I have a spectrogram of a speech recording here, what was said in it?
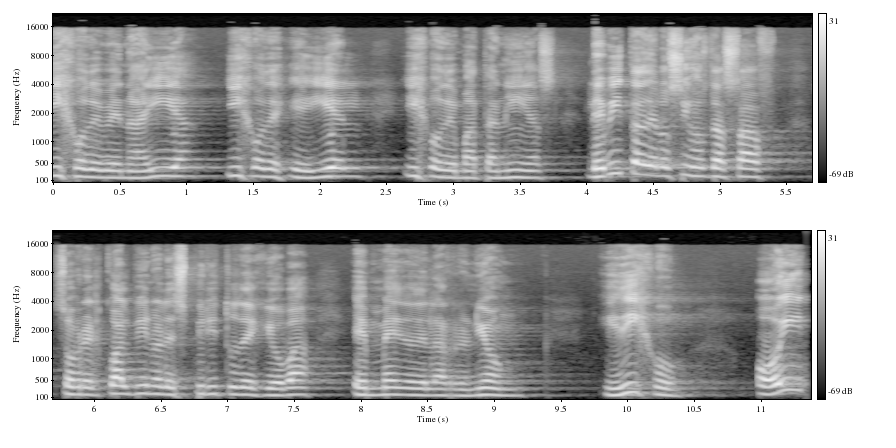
hijo de Benaía, hijo de Jehiel, hijo de Matanías, levita de los hijos de Asaf, sobre el cual vino el Espíritu de Jehová en medio de la reunión. Y dijo, oíd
